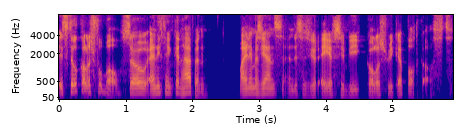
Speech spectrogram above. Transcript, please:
it's still college football, so anything can happen. My name is Jens, and this is your AFCB College Recap Podcast.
